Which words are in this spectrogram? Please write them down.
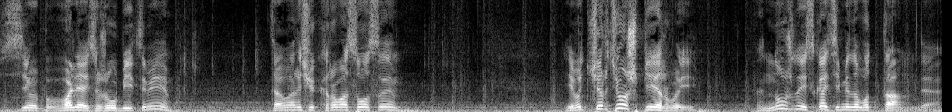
Все валяются уже убитыми. Товарищи кровососы. И вот чертеж первый нужно искать именно вот там, да.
